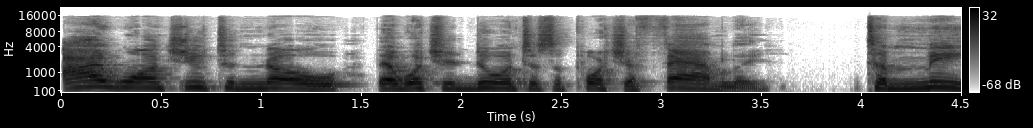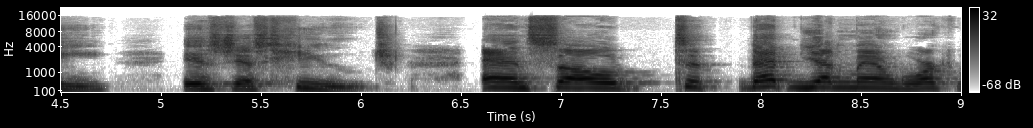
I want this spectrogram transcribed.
I want you to know that what you're doing to support your family, to me, is just huge. And so to that young man worked,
